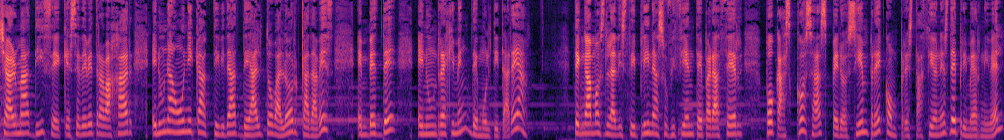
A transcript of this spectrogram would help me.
Sharma dice que se debe trabajar en una única actividad de alto valor cada vez, en vez de en un régimen de multitarea. Tengamos la disciplina suficiente para hacer pocas cosas, pero siempre con prestaciones de primer nivel.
